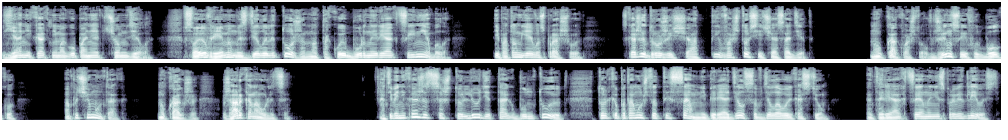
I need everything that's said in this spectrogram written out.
Я никак не могу понять, в чем дело. В свое время мы сделали тоже, но такой бурной реакции не было. И потом я его спрашиваю — Скажи, дружище, а ты во что сейчас одет? Ну как во что? В джинсы и футболку. А почему так? Ну как же, жарко на улице. А тебе не кажется, что люди так бунтуют только потому, что ты сам не переоделся в деловой костюм? Это реакция на несправедливость.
